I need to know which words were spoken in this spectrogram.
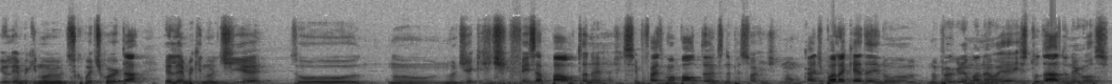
eu lembro que no. Desculpa te cortar, eu lembro que no dia tu, no, no dia que a gente fez a pauta, né? A gente sempre faz uma pauta antes, né, pessoal? A gente não cai de paraquedas aí no, no programa, não. É estudado o negócio.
